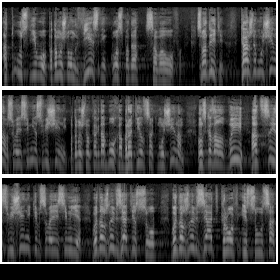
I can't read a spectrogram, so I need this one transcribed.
от уст его, потому что он вестник Господа Саваофа. Смотрите, каждый мужчина в своей семье священник, потому что когда Бог обратился к мужчинам, Он сказал, вы отцы, священники в своей семье, вы должны взять Исоп, вы должны взять кровь Иисуса,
